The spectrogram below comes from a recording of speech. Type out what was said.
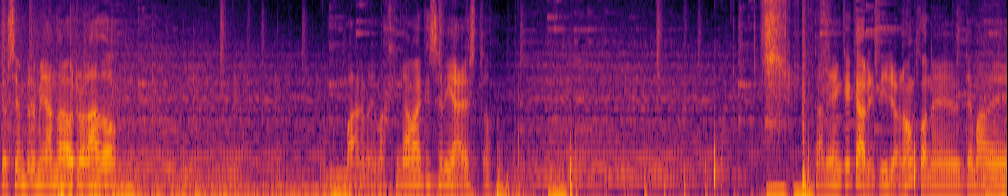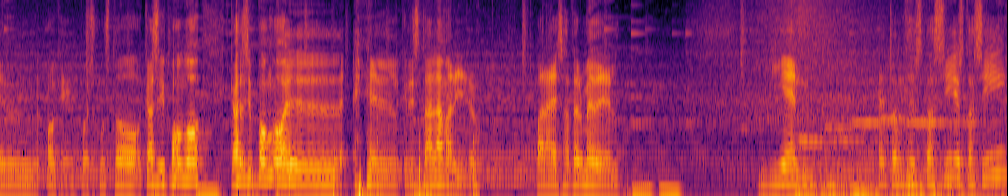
Yo siempre mirando al otro lado Vale, me imaginaba que sería esto. También qué cabritillo, ¿no? Con el tema del... Ok, pues justo... Casi pongo... Casi pongo el, el cristal amarillo Para deshacerme de él. Bien. Entonces está así, está así.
